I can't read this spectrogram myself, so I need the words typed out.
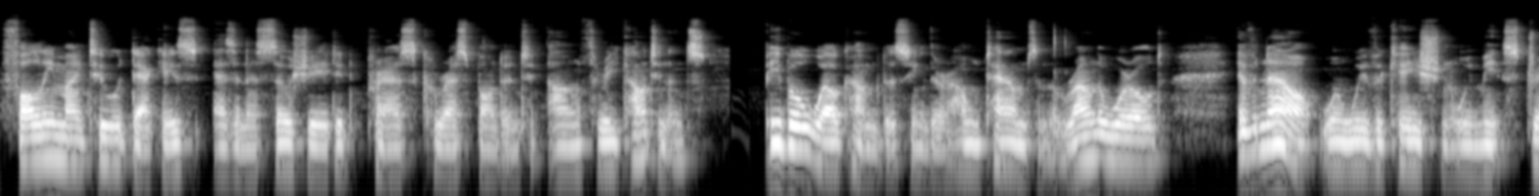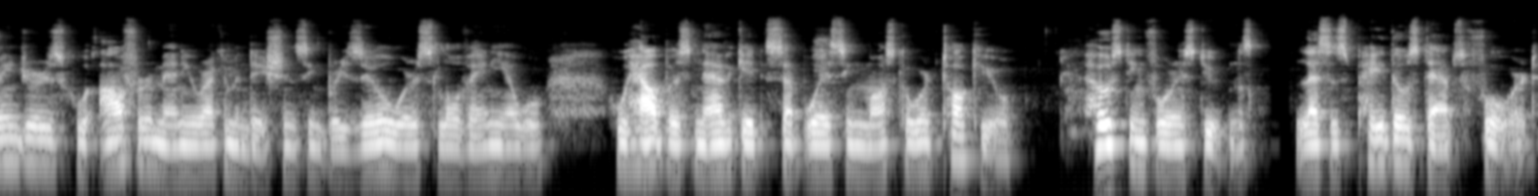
following my two decades as an Associated Press correspondent on three continents. People welcomed us in their hometowns and around the world. If now, when we vacation, we meet strangers who offer many recommendations in Brazil or Slovenia, who help us navigate subways in Moscow or Tokyo, hosting foreign students lets us pay those steps forward.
